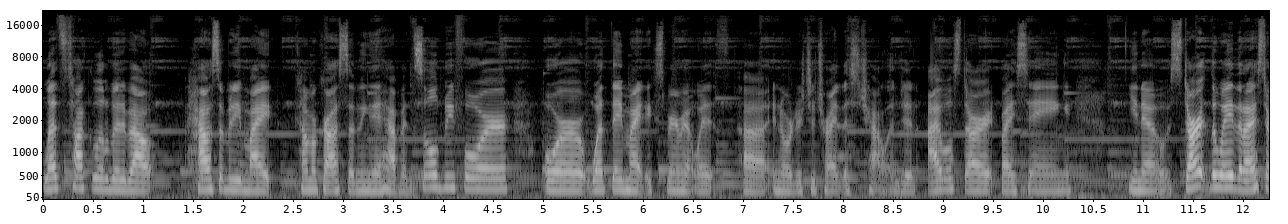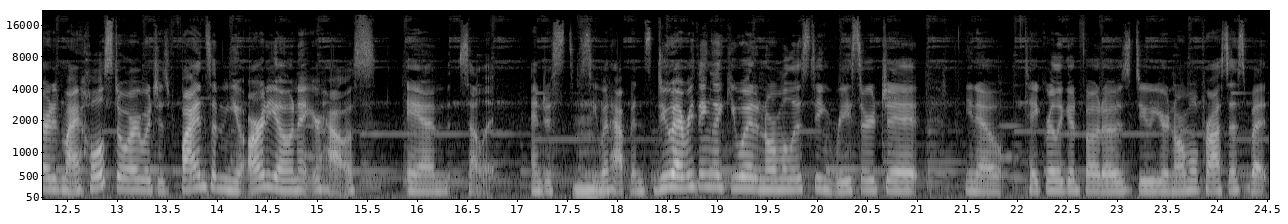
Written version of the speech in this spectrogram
let's talk a little bit about how somebody might come across something they haven't sold before or what they might experiment with uh, in order to try this challenge. And I will start by saying, you know, start the way that I started my whole store, which is find something you already own at your house and sell it and just see what happens. Do everything like you would a normal listing, research it, you know, take really good photos, do your normal process, but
